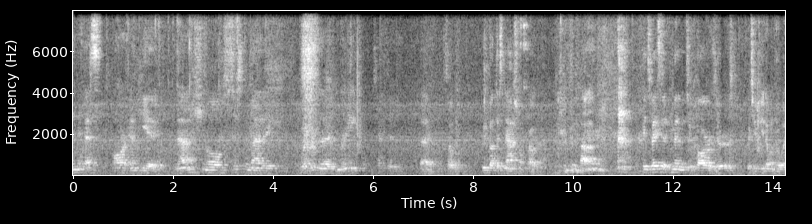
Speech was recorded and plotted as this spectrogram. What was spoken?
NSRMPA, National Systematic Representative Marine Protected. uh, So we've got this national program. Um, It's basically a commitment to CAR reserves, which if you don't know what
